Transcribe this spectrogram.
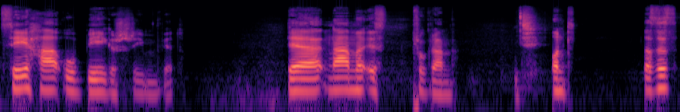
C-H-U-B geschrieben wird. Der Name ist Programm. Und das ist,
